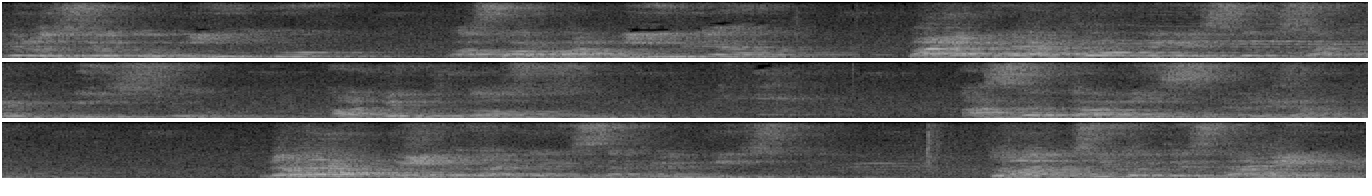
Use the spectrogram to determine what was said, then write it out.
pelo seu domingo, com a sua família, para vir aqui oferecer o sacrifício a Deus nosso Senhor. A Santa Missa, prezada, não é apenas aquele sacrifício do Antigo Testamento,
